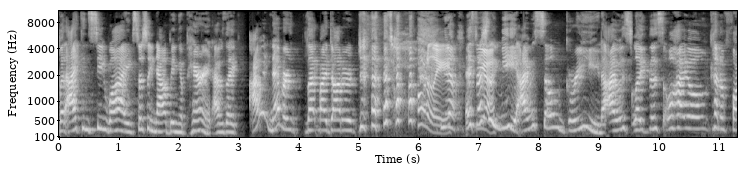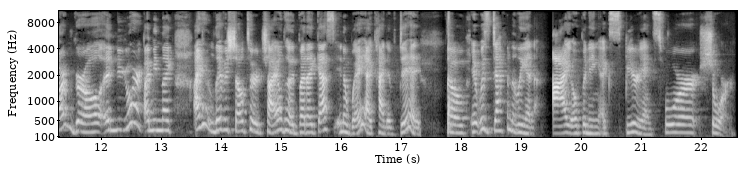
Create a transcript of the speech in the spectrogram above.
but I can see why, especially now being a parent. I was like, I would never let my daughter Totally. you know, especially yeah. me. I was so green. I was like this Ohio kind of farm girl in New York. I mean, like I didn't live a sheltered childhood, but I guess in a way I kind of did. So it was definitely an eye-opening experience for sure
